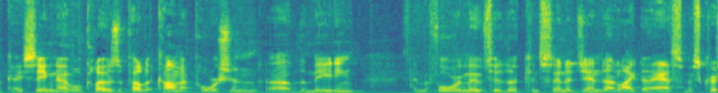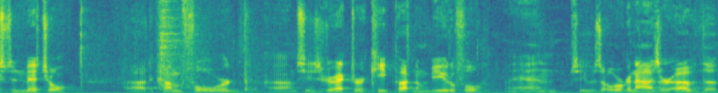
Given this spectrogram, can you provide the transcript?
Okay, seeing none, we'll close the public comment portion of the meeting. And before we move to the consent agenda, I'd like to ask Ms. Kristen Mitchell uh, to come forward. Um, She's the director of Keep Putnam Beautiful, and she was the organizer of the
